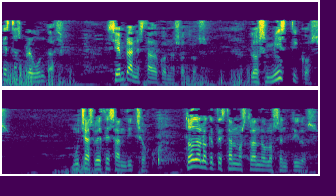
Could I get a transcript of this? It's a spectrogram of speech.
Estas preguntas siempre han estado con nosotros. Los místicos muchas veces han dicho, todo lo que te están mostrando los sentidos,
